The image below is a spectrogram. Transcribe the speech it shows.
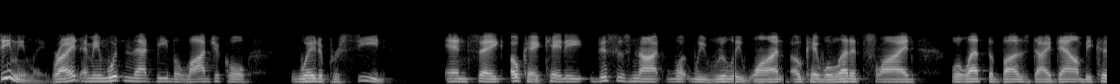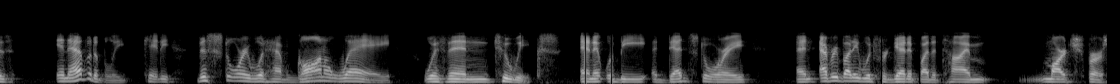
seemingly, right? I mean, wouldn't that be the logical way to proceed and say, okay, Katie, this is not what we really want. Okay, we'll let it slide. We'll let the buzz die down because inevitably, Katie, this story would have gone away within two weeks and it would be a dead story and everybody would forget it by the time March 1st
